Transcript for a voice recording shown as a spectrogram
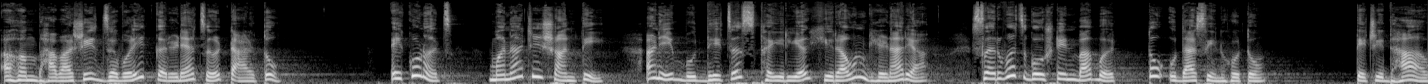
अहमभावाशी जवळीक करण्याचं टाळतो. एकूणच मनाची शांती आणि बुद्धीचं स्थैर्य हिरावून घेणाऱ्या सर्वच गोष्टींबाबत तो उदासीन होतो. त्याची धाव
